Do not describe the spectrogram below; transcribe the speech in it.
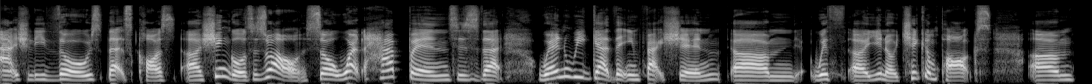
actually those that's caused uh, shingles as well. So what happens is that when we get the infection um, with, uh, you know, chickenpox, um,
